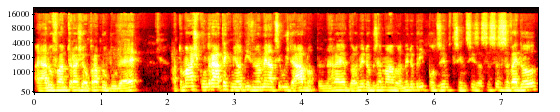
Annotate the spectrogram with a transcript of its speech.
A já doufám teda, že opravdu bude. A Tomáš Kondrátek měl být v nominaci už dávno. Ten hraje velmi dobře, má velmi dobrý podzim v Třinci, zase se zvedl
